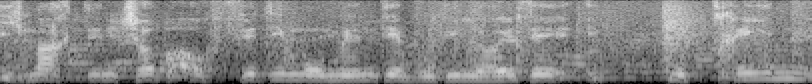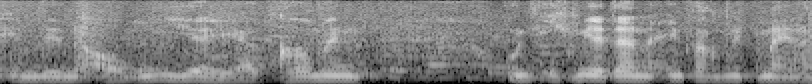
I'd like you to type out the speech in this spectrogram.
Ich mache den Job auch für die Momente, wo die Leute mit Tränen in den Augen hierher kommen und ich mir dann einfach mit meiner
